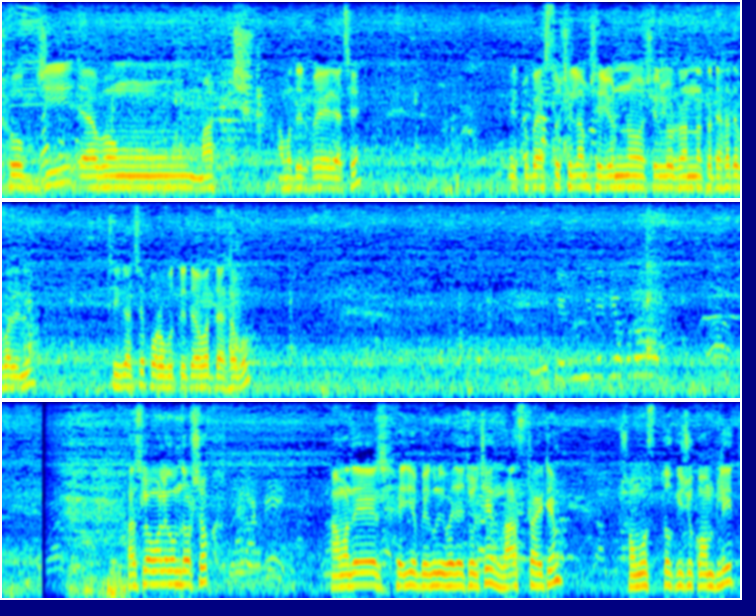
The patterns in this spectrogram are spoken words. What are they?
সবজি এবং মাছ আমাদের হয়ে গেছে। একটু ব্যস্ত ছিলাম সেই জন্য সেগুলোর রান্নাটা দেখাতে পারিনি। ঠিক আছে, পরবর্তীতে আবার দেখাবো। আসসালামু আলাইকুম দর্শক। আমাদের এই যে বেগুনি ভাজা চলছে লাস্ট আইটেম সমস্ত কিছু কমপ্লিট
